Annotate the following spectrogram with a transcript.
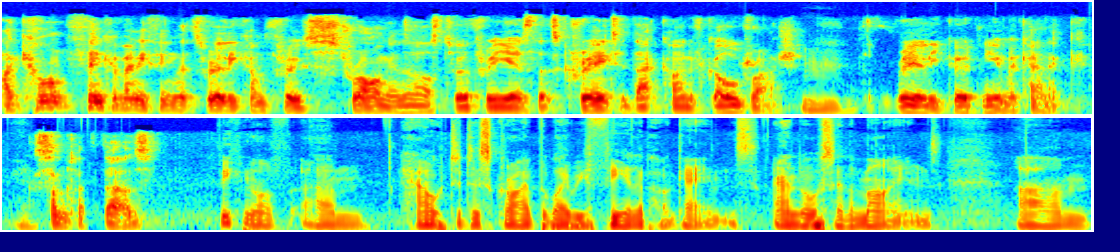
I can't think of anything that's really come through strong in the last two or three years that's created that kind of gold rush. Mm. That really good new mechanic yeah. sometimes does. Speaking of um, how to describe the way we feel about games and also the mind, um,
